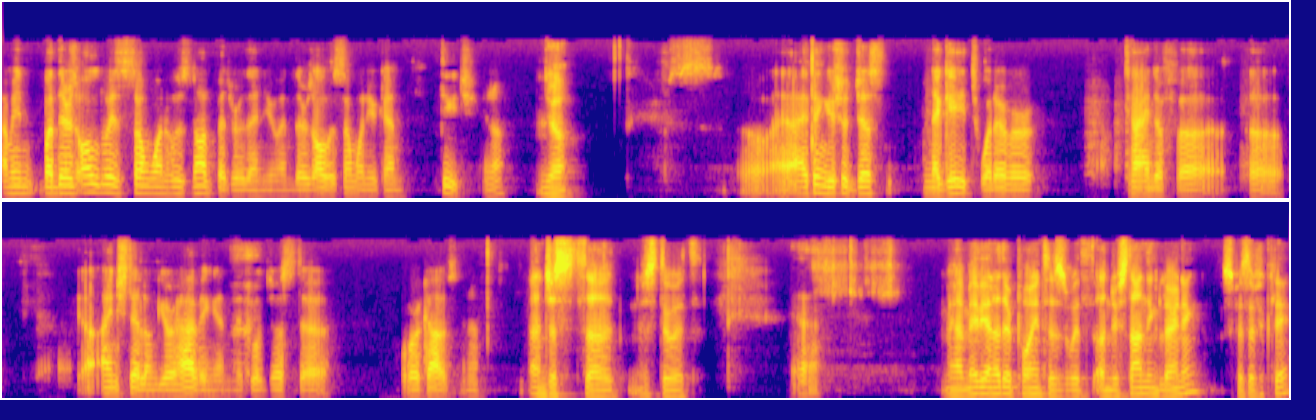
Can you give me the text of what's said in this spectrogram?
i mean but there's always someone who's not better than you and there's always someone you can teach you know Yeah. so I, I think you should just negate whatever kind of uh, uh, Einstellung you're having and it will just uh, work out you know And just uh, just do it. yeah Yeah, maybe another point is with understanding learning specifically.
